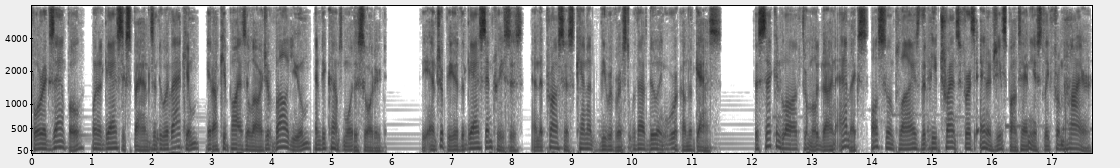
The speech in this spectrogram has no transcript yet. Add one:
For example, when a gas expands into a vacuum, it occupies a larger volume and becomes more disordered the entropy of the gas increases, and the process cannot be reversed without doing work on the gas. The second law of thermodynamics also implies that heat transfers energy spontaneously from higher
